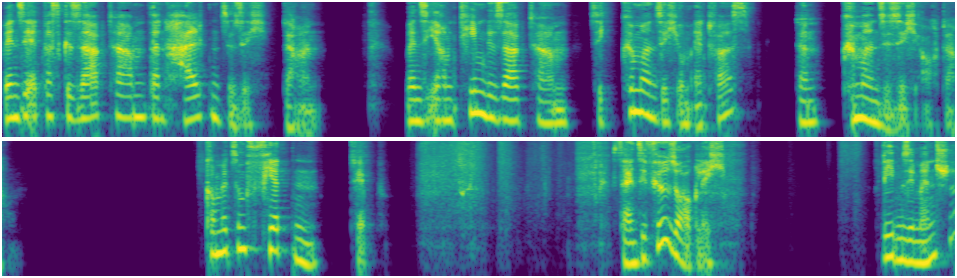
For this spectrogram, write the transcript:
Wenn Sie etwas gesagt haben, dann halten Sie sich daran. Wenn Sie Ihrem Team gesagt haben, Sie kümmern sich um etwas, dann kümmern Sie sich auch darum. Kommen wir zum vierten Tipp. Seien Sie fürsorglich. Lieben Sie Menschen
